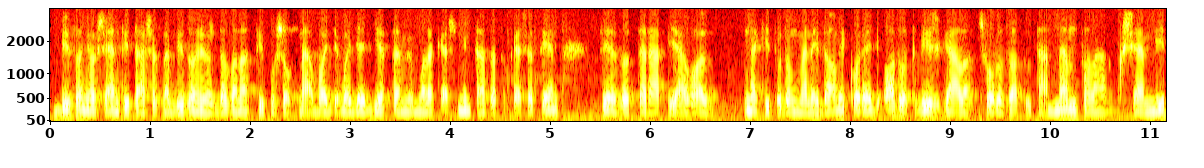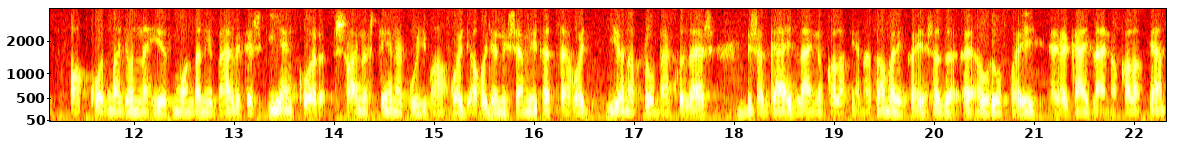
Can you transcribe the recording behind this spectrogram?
bizonyos entitásoknál, bizonyos daganattípusoknál, vagy, vagy egyértelmű molekás mintázatok esetén célzott terápiával neki tudunk menni. De amikor egy adott vizsgálat sorozat után nem találunk semmit, akkor nagyon nehéz mondani bármit, és ilyenkor sajnos tényleg úgy van, hogy ahogyan is említette, hogy jön a próbálkozás, és a guideline-ok alapján, az amerikai és az európai guideline-ok alapján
